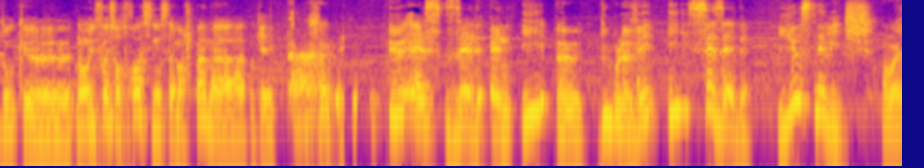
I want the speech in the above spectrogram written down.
donc, euh, non, une fois sur 3, sinon ça marche pas, ma. Ok. U-S-Z-N-I-E-W-I-C-Z. Yusnevich. Ah ouais.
